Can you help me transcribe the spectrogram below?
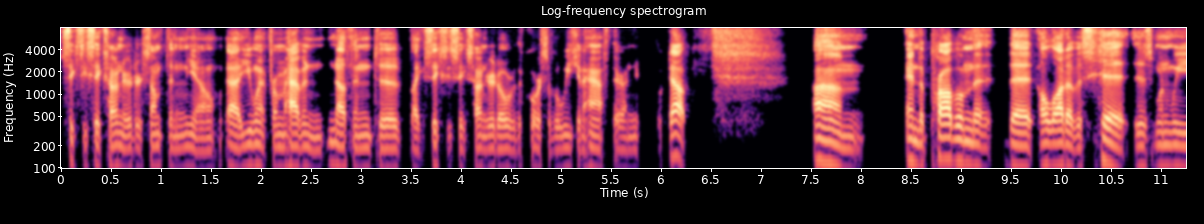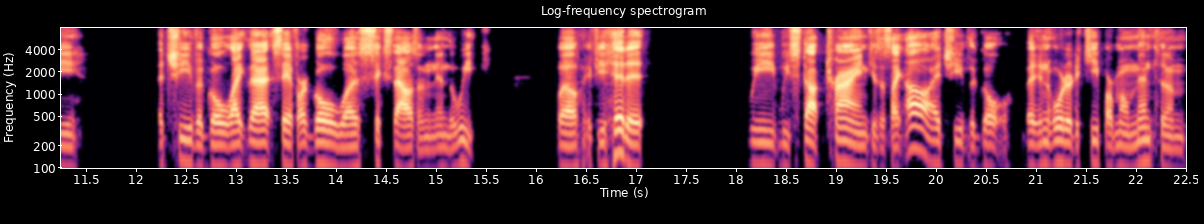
6600 or something you know uh, you went from having nothing to like 6600 over the course of a week and a half there and you booked out um and the problem that that a lot of us hit is when we achieve a goal like that say if our goal was 6000 in the week well if you hit it we we stop trying because it's like oh i achieved the goal but in order to keep our momentum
